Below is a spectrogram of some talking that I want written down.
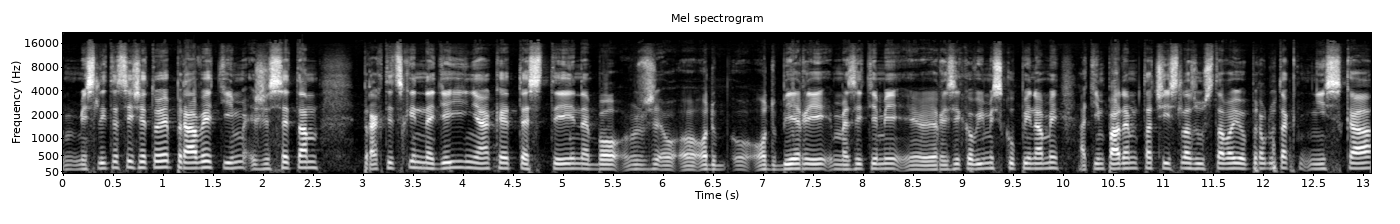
myslíte si, že to je právě tím, že se tam prakticky nedějí nějaké testy nebo od, odběry mezi těmi e, rizikovými skupinami a tím pádem ta čísla zůstávají opravdu tak nízká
